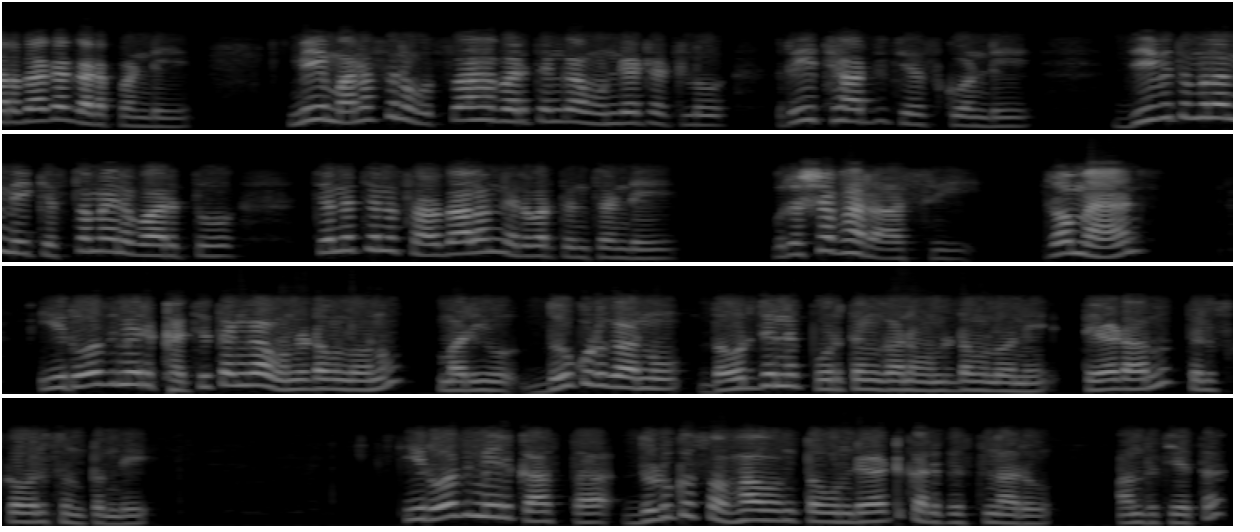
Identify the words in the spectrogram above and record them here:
సరదాగా గడపండి. మీ మనసును ఉత్సాహభరితంగా ఉండేటట్లు రీఛార్జ్ చేసుకోండి. జీవితంలో మీకు ఇష్టమైన వారితో చిన్న చిన్న సరదాలను నిర్వర్తించండి. వృషభ రాశి రొమాన్స్ ఈ రోజు మీరు ఖచ్చితంగా ఉండడంలోనూ మరియు దూకుడుగాను దౌర్జన్యపూరితంగాను ఉండడంలోని తేడాను తెలుసుకోవలసి ఉంటుంది. ఈ రోజు మీరు కాస్త దుడుకు స్వభావంతో ఉండేట్టు కనిపిస్తున్నారు. అందుచేత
